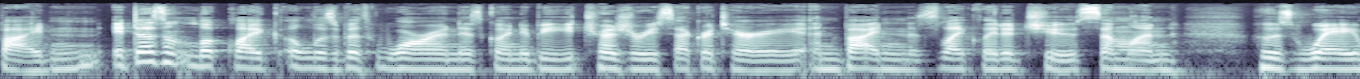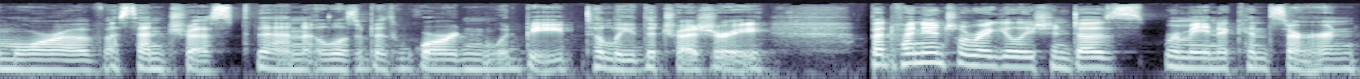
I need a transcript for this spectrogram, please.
Biden. It doesn't look like Elizabeth Warren is going to be Treasury Secretary, and Biden is likely to choose someone who's way more of a centrist than Elizabeth Warren would be to lead the Treasury. But financial regulation does remain a concern.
